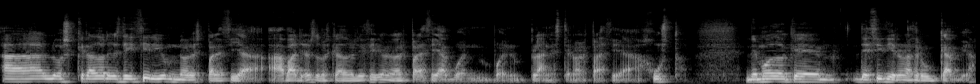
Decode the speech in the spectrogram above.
a los creadores de Ethereum no les parecía, a varios de los creadores de Ethereum no les parecía buen, buen plan este, no les parecía justo. De modo que decidieron hacer un cambio.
